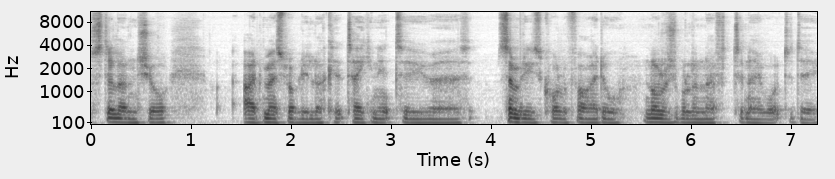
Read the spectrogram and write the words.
still unsure, I'd most probably look at taking it to uh, somebody who's qualified or knowledgeable enough to know what to do.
